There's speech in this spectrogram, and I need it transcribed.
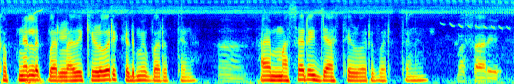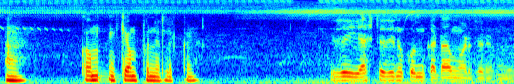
ಕಪ್ ನೆಲಕ್ಕೆ ಬರಲ್ಲ ಅದಕ್ಕೆ ಇಳುವರಿ ಕಡಿಮೆ ಬರುತ್ತೆ ಅಣ್ಣ ಹಾಂ. ಆ ಮಸಾರಿಗೆ ಜಾಸ್ತಿ ಇಳುವರಿ ಬರುತ್ತೆ ಅಣ್ಣ ಮಸಾರಿ. ಹಾಂ ಕಮ್ ಕೆಂಪು ನೆಲಕ್ಕೆ ಅಣ್ಣ ಇದು ಎಷ್ಟು ದಿನಕ್ಕೊಮ್ಮೆ ಕಟಾವು ಮಾಡ್ತೀರಿ ನೀವು?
